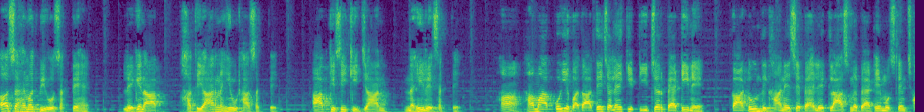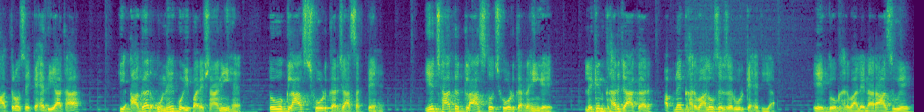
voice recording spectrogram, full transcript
असहमत भी हो सकते हैं, लेकिन आप हथियार नहीं उठा सकते। आप किसी की जान नहीं ले सकते। हाँ हम आपको ये बताते चलें कि टीचर पैटी ने कार्टून दिखाने से पहले क्लास में बैठे मुस्लिम छात्रों से कह दिया था कि अगर उन्हें कोई परेशानी है तो वो क्लास छोड़कर जा सकते हैं। ये छात्र क्लास तो छोड़कर नहीं गए लेकिन घर जाकर अपने घर वालों से ज़रूर कह दिया। एक दो घर वाले नाराज़ हुए।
